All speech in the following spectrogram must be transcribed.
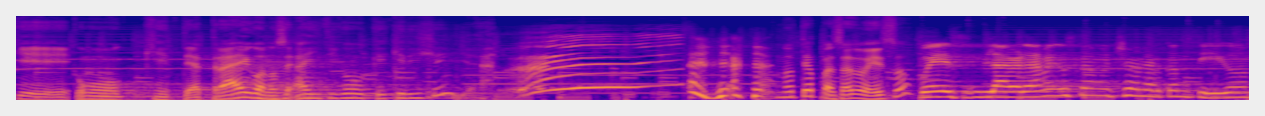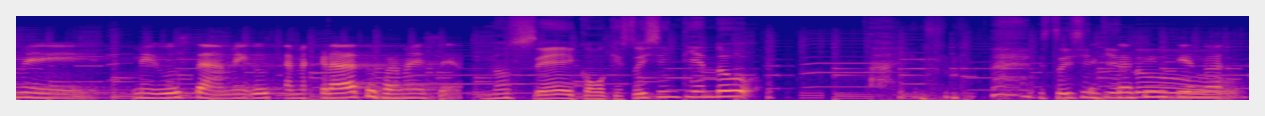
que, como que te atraigo, no sé. Ay, digo, ¿qué, qué dije? Ya. ¿No te ha pasado eso? Pues la verdad me gusta mucho hablar contigo, me, me gusta, me gusta, me agrada tu forma de ser. No sé, como que estoy sintiendo. Estoy sintiendo. sintiendo-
